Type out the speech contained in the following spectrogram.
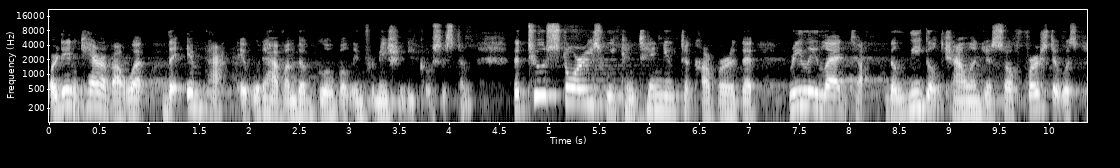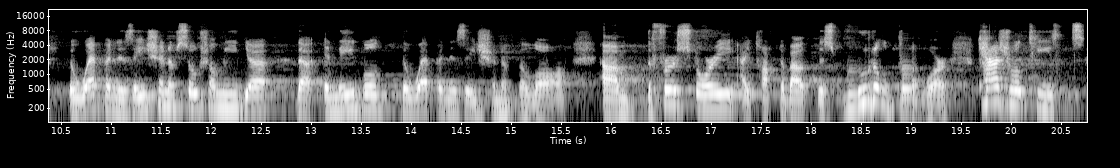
or didn't care about what the impact it would have on the global information ecosystem. The two stories we continue to cover that really led to the legal challenges. So first it was the weaponization of social media that enabled the weaponization of the law. Um, the first story I talked about this brutal drug war, casualties,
